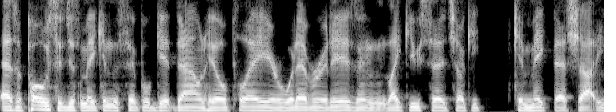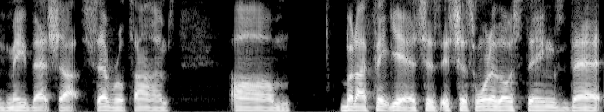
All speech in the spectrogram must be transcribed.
as opposed to just making the simple get downhill play or whatever it is. And like you said, Chucky can make that shot. He's made that shot several times. Um, but I think, yeah, it's just, it's just one of those things that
